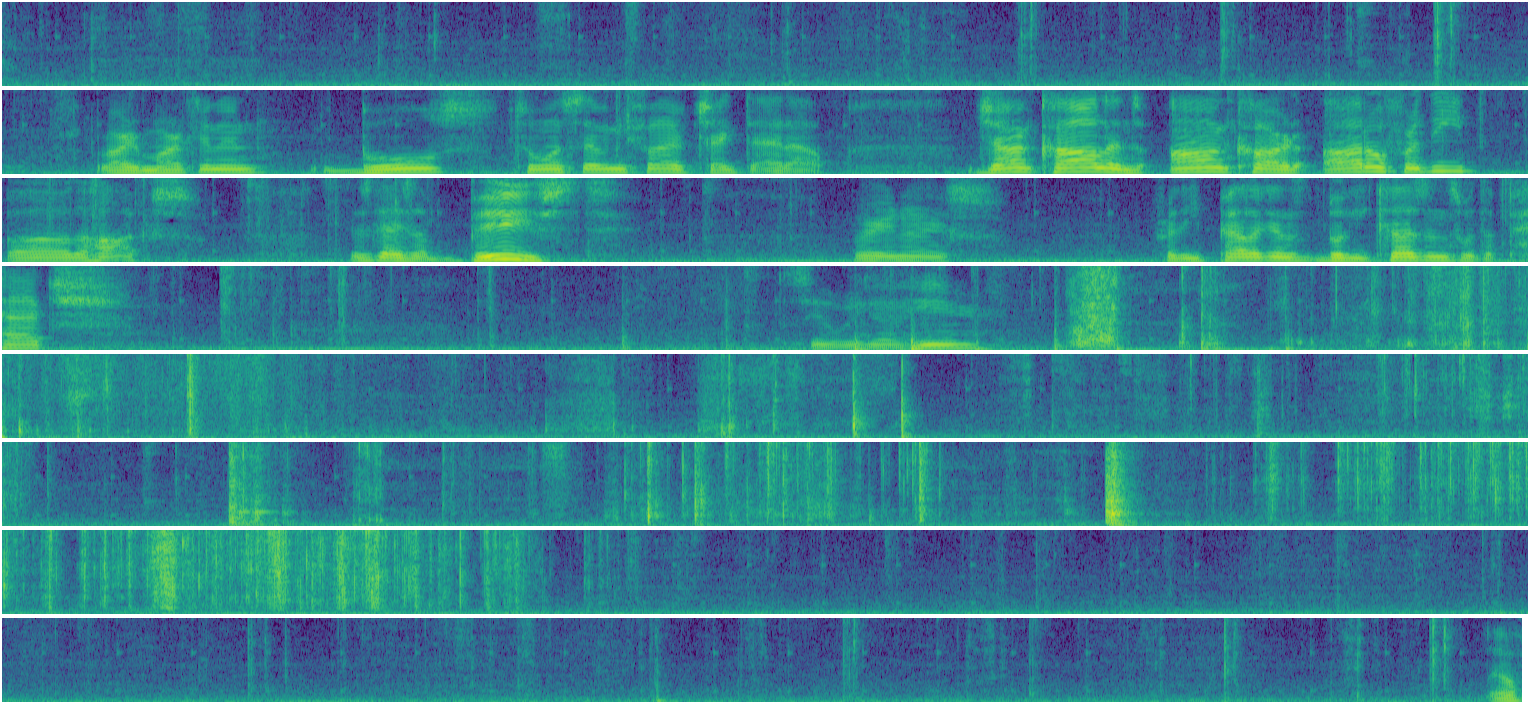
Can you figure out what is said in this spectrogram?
Lauri Markkanen, Bulls to 175. Check that out. John Collins on card auto for the uh, the Hawks. This guy's a beast. Very nice. For the Pelicans, Boogie Cousins with a patch. Let's see what we got here.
